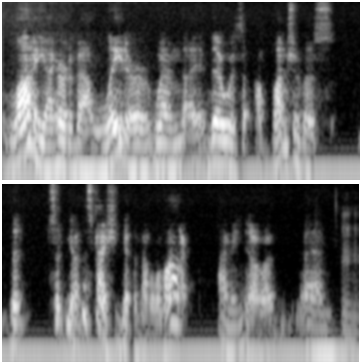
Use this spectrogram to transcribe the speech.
Lonnie, I heard about later when I, there was a bunch of us that said, you know, this guy should get the Medal of Honor. I mean, you know, and mm-hmm.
